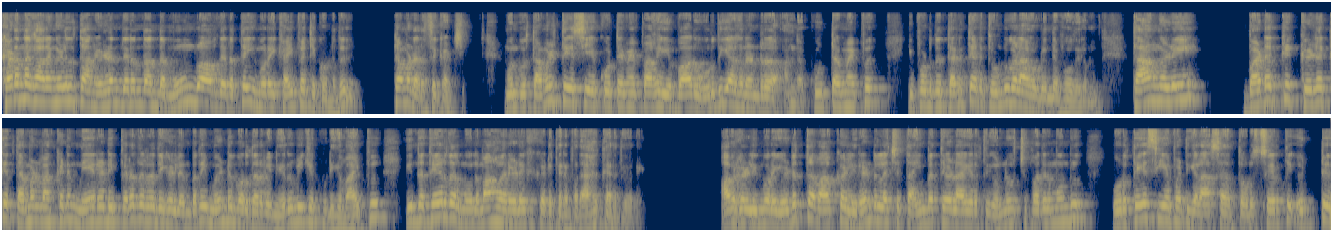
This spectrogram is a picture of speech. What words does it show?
கடந்த காலங்களில் தான் இழந்திருந்த அந்த மூன்றாவது இடத்தை இம்முறை கைப்பற்றிக் கொண்டது தமிழரசு கட்சி. முன்பு தமிழ் தேசிய கூட்டமைப்பாக எவ்வாறு உறுதியாக நின்ற அந்த கூட்டமைப்பு இப்பொழுது தனித்தனி துண்டுகளாக உடைந்த போதிலும் தாங்களே வடக்கு கிழக்கு தமிழ் மக்களின் நேரடி பிரதிநிதிகள் என்பதை மீண்டும் ஒரு தடவை நிரூபிக்கக்கூடிய வாய்ப்பு இந்த தேர்தல் மூலமாக அவர்களுக்கு கிடைத்திருப்பதாக கருதுகிறேன். அவர்கள் இம்முறை எடுத்த வாக்குகள் இரண்டு லட்சத்து ஐம்பத்தி ஏழாயிரத்தி எண்ணூற்று பதிமூன்று. ஒரு தேசிய பட்டியல் ஆசனத்தோடு சேர்த்து எட்டு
